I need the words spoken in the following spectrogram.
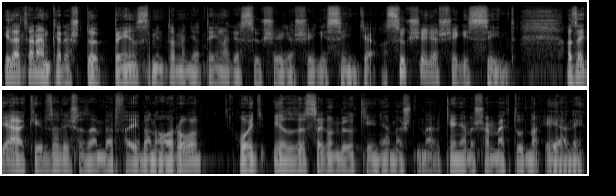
illetve nem keres több pénzt, mint amennyi a tényleges szükségességi szintje. A szükségességi szint az egy elképzelés az ember fejében arról, hogy mi az az összeg, amiből kényelmes, kényelmesen meg tudna élni.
